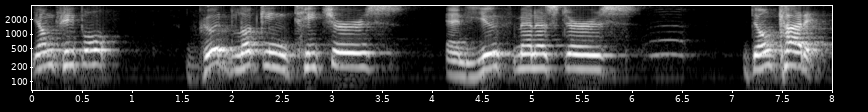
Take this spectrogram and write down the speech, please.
Young people, good looking teachers and youth ministers don't cut it.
